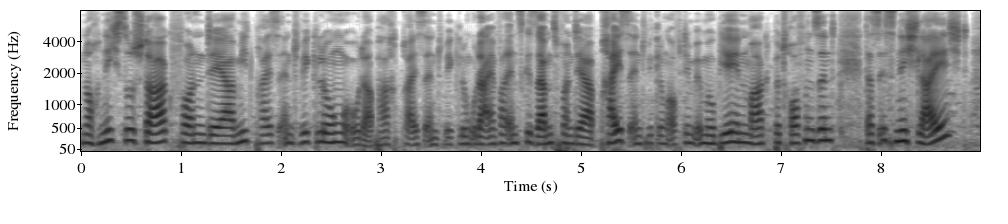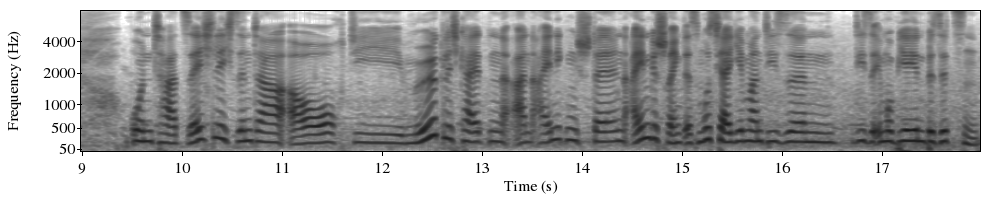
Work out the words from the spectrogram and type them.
noch nicht so stark von der Mietpreisentwicklung oder Pachtpreisentwicklung oder einfach insgesamt von der Preisentwicklung auf dem Immobilienmarkt betroffen sind. Das ist nicht leicht. Und tatsächlich sind da auch die Möglichkeiten an einigen Stellen eingeschränkt. Es muss ja jemand diesen, diese Immobilien besitzen.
